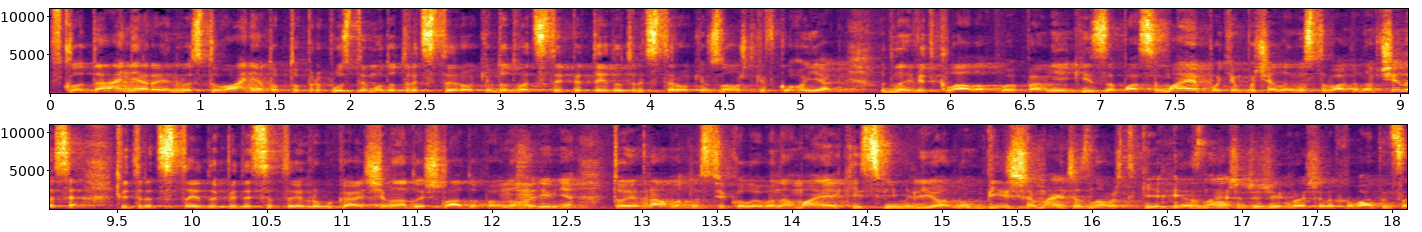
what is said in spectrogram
Вкладання вкладання, реінвестування. Тобто, припустимо, до 30 років, до 25 до 30 років, знову ж таки, в кого як людина відклала певні якісь запаси, має, потім почала інвестувати, навчилася. Від 30 до 50, грубо кажучи, вона дійшла до певного рівня тої грамотності, коли вона має якийсь свій мільйон. Ну більше, менше, знову ж таки, я знаю, що чужі гроші рахувати це,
